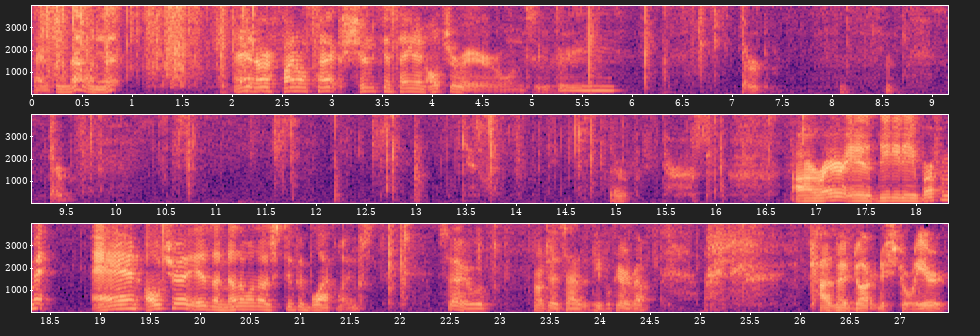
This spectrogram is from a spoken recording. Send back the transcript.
I Haven't seen that one yet. And our final pack should contain an ultra rare. One, two, three. Derp. Derp. Guess what? Derp. Derp. Our rare is DDD Baphomet. And ultra is another one of those stupid black wings. So, we're on to the side that people care about. Cosmo Dark Destroyer.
